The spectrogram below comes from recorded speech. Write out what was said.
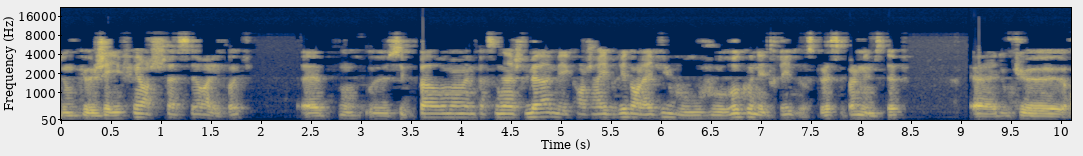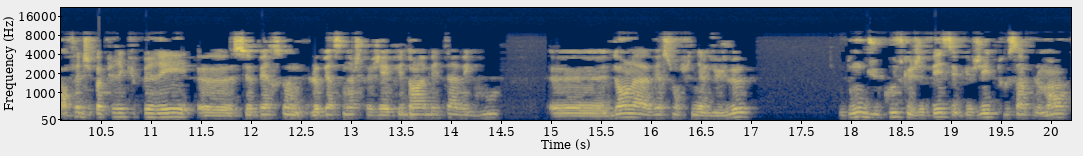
donc j'avais fait un chasseur à l'époque. Bon, c'est pas vraiment le même personnage là, mais quand j'arriverai dans la ville, vous, vous reconnaîtrez parce que là c'est pas le même stuff. donc en fait j'ai pas pu récupérer ce perso le personnage que j'avais fait dans la bêta avec vous dans la version finale du jeu. Donc du coup ce que j'ai fait c'est que j'ai tout simplement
